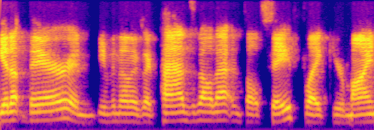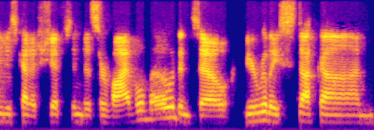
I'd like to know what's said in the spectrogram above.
get up there and even though there's like pads and all that and it's all safe, like your mind just kind of shifts into survival mode. And so you're really stuck on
